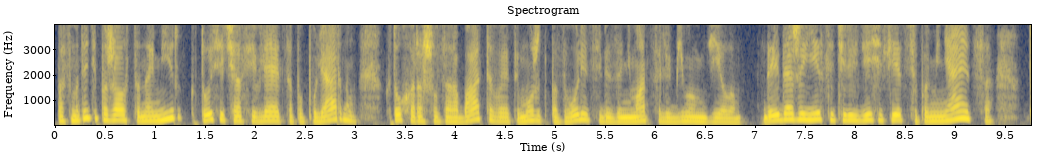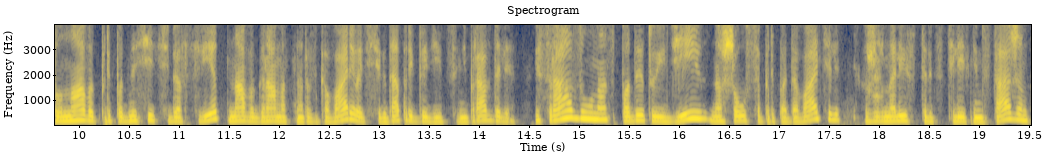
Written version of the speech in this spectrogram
Посмотрите, пожалуйста, на мир, кто сейчас является популярным, кто хорошо зарабатывает и может позволить себе заниматься любимым делом. Да и даже если через 10 лет все поменяется, то навык преподносить себя в свет, навык грамотно разговаривать всегда пригодится, не правда ли? И сразу у нас под эту идею нашелся преподаватель, журналист с 30-летним стажем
